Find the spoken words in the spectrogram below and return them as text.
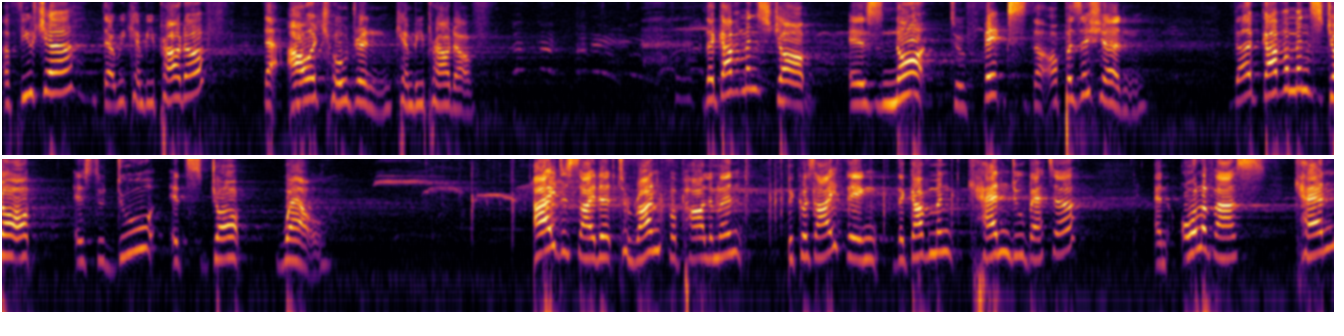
a future that we can be proud of, that our children can be proud of. The government's job is not to fix the opposition. The government's job is to do its job well. I decided to run for parliament because I think the government can do better and all of us can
